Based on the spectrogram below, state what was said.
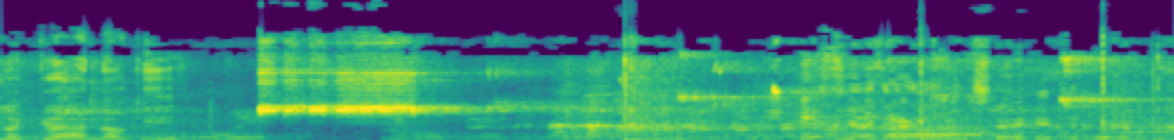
look good, Noki. you guys are all in shape.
